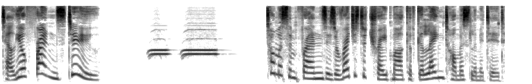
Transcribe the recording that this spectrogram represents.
Tell your friends too. Thomas and Friends is a registered trademark of Gullane Thomas Limited.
